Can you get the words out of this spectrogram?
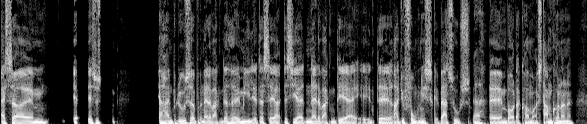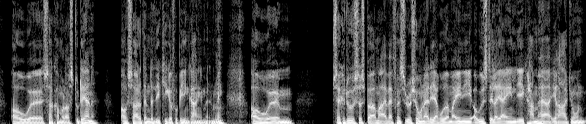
altså, øhm, jeg, jeg synes, jeg har en producer på nattevagten, der hedder Emilie, der siger, der siger at nattevagten det er et øh, radiofonisk værtshus, Ja. øh, hvor der kommer stamkunderne, og øh, så kommer der også studerende, og så er der dem, der lige kigger forbi en gang imellem. Ikke? Og øh, så kan du så spørge mig, hvad for en situation er det, jeg ruder mig ind i, og udstiller jeg egentlig ikke ham her i radioen?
